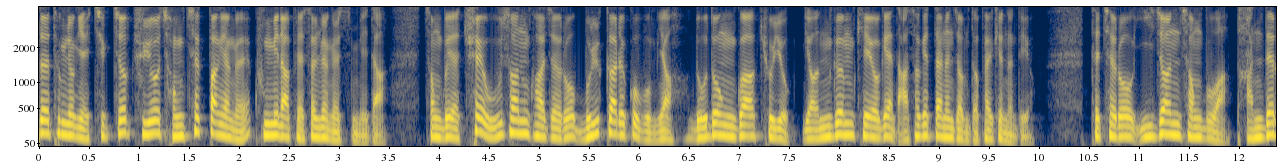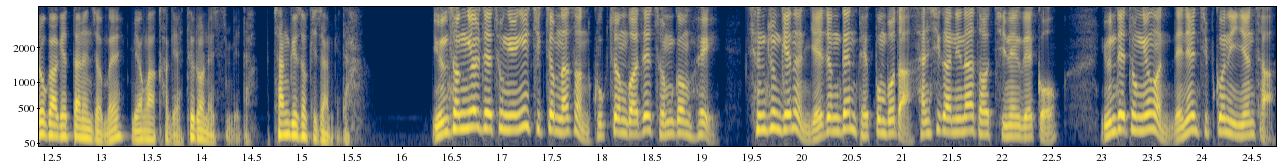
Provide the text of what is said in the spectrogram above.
대통령이 직접 주요 정책 방향을 국민 앞에 설명했습니다. 정부의 최우선 과제로 물가를 꼽으며 노동과 교육, 연금 개혁에 나서겠다는 점도 밝혔는데요. 대체로 이전 정부와 반대로 가겠다는 점을 명확하게 드러냈습니다. 장규석 기자입니다. 윤석열 대통령이 직접 나선 국정과제 점검회의 생중계는 예정된 100분보다 1시간이나 더 진행됐고 윤 대통령은 내년 집권 2년차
